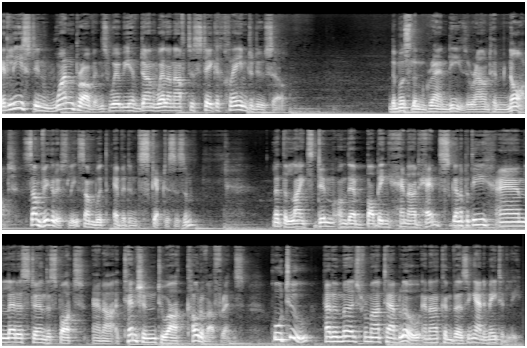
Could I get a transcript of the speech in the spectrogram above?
at least in one province where we have done well enough to stake a claim to do so. The Muslim grandees around him nod, some vigorously, some with evident skepticism. Let the lights dim on their bobbing henna'd heads, Ganapati, and let us turn the spot and our attention to our Kaurava friends, who too have emerged from our tableau and are conversing animatedly.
